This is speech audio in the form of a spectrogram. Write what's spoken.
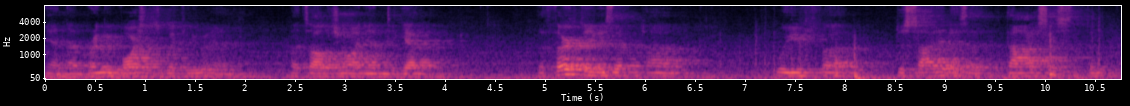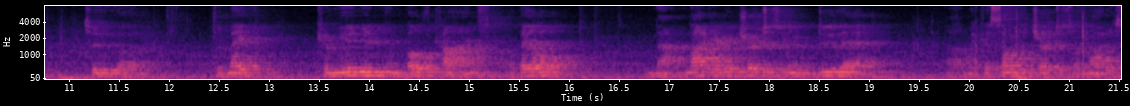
and uh, bring your voices with you, and let's all join in together. The third thing is that um, we've uh, decided as a diocese to to, uh, to make communion in both kinds available. Not, not every church is going to do that uh, because some of the churches are not as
